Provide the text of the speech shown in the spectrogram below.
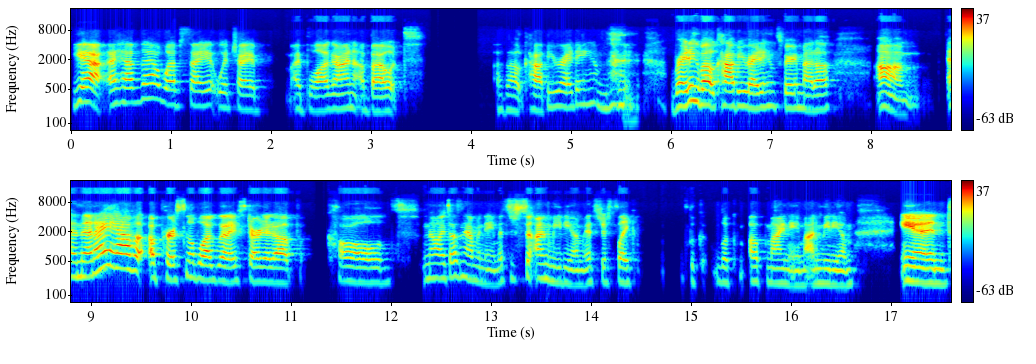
Yeah, I have that website which I I blog on about about copywriting. I'm mm-hmm. writing about copywriting. It's very meta. Um, and then I have a personal blog that I started up called no, it doesn't have a name. It's just on Medium. It's just like look look up my name on Medium. and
